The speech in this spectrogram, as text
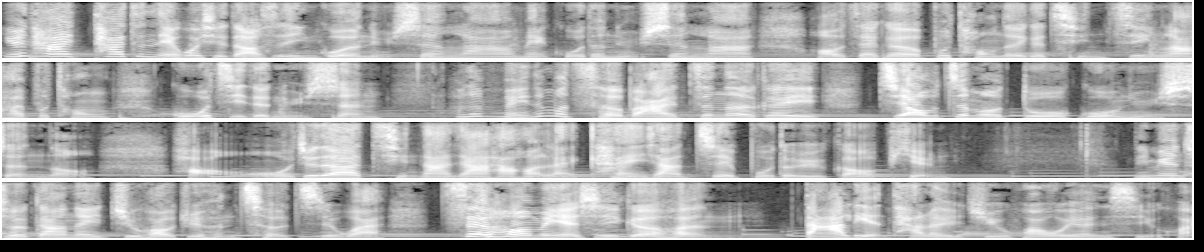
因为他他真的也会写到是英国的女生啦，美国的女生啦，哦，这个不同的一个情境啦，还有不同国籍的女生，他说没那么扯吧，真的可以教这么多国女生哦。好，我觉得要请大家好好来看一下这部的预告片，里面除了刚刚那一句话我觉得很扯之外，最后面也是一个很。打脸他的一句话，我也很喜欢。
